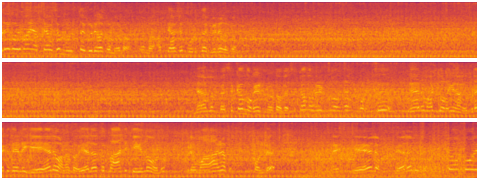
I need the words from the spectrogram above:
ഇവിടെയൊക്കെ ഒരുമാതിരി അത്യാവശ്യം മുഴുത്ത വീടുകളൊക്കെ ഉണ്ട് കേട്ടോ. കണ്ടോ അത്യാവശ്യം മുഴുത്ത വീടുകളൊക്കെ ഉണ്ട്. ഞാനെല്ലാം വിശക്കാൻ തുടങ്ങിയിട്ടുണ്ട് കേട്ടോ. വിശക്കാൻ തുടങ്ങിയിട്ടെന്ന് പറഞ്ഞാൽ കുറച്ച് നേരമായിട്ട് തുടങ്ങിയതാണ്. ഇവിടെയൊക്കെ തേണ്ട ഏലമാണ് കേട്ടോ. ഏലമൊക്കെ പ്ലാന്റ് ചെയ്യുന്നതുകൊണ്ടും പിന്നെ വാഴ ഉണ്ട്. ഏലം. ഏലം ഇഷ്ടം പോലെ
